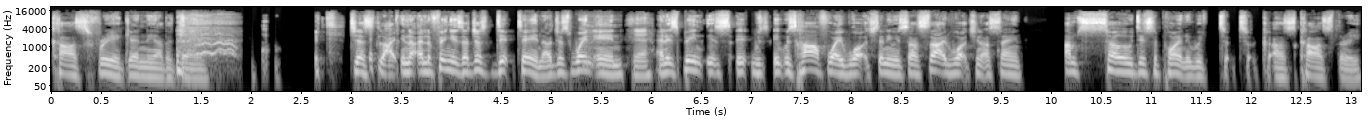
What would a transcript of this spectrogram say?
Cars Three again the other day. just like you know, and the thing is, I just dipped in. I just went in, Yeah. and it's been it's it was it was halfway watched anyway. So I started watching. I was saying, I'm so disappointed with t- t- Cars, Cars Three.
